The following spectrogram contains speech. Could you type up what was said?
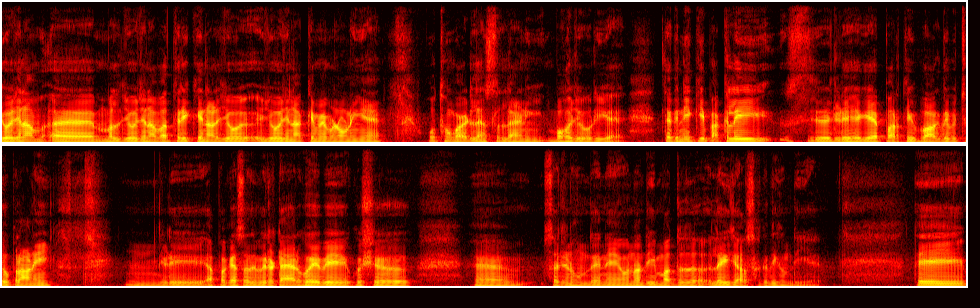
ਯੋਜਨਾ ਅ, ਮਤਲਬ ਯੋਜਨਾਬੱਧ ਤਰੀਕੇ ਨਾਲ ਜੋ ਯੋਜਨਾ ਕਿਵੇਂ ਬਣਾਉਣੀ ਹੈ ਉੱਥੋਂ ਗਾਈਡਲਾਈਨਸ ਲੈਣੀ ਬਹੁਤ ਜ਼ਰੂਰੀ ਹੈ। ਤਕਨੀਕੀ ਪੱਖ ਲਈ ਸ- ਜਿਹੜੇ ਹੈਗੇ ਆ ਭਰਤੀ ਵਿਭਾਗ ਦੇ ਵਿੱਚੋਂ ਪੁਰਾਣੇ ਜਿਹੜੇ ਆਪਾਂ ਕਹਿ ਸਕਦੇ ਵੀ ਰਿਟਾਇਰ ਹੋਏ ਵੇ ਕੁਝ ਸੱਜਣ ਹੁੰਦੇ ਨੇ, ਉਹਨਾਂ ਦੀ ਮਦਦ ਲਈ ਜਾ ਸਕਦੀ ਹੁੰਦੀ ਹੈ। ਤੇ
